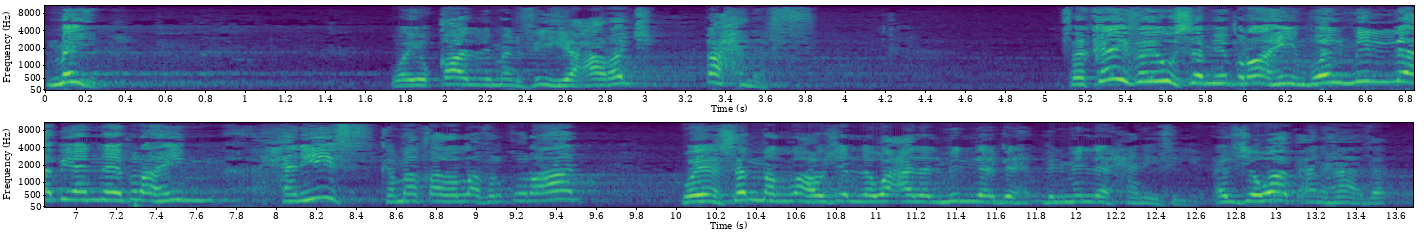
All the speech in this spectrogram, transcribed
ميل. ويقال لمن فيه عرج؟ أحنف. فكيف يوسم إبراهيم؟ والملة بأن إبراهيم حنيف كما قال الله في القرآن ويسمى الله جل وعلا الملة بالملة الحنيفية. الجواب عن هذا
